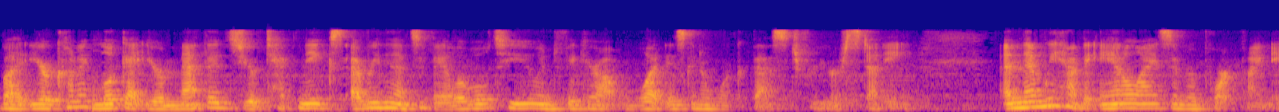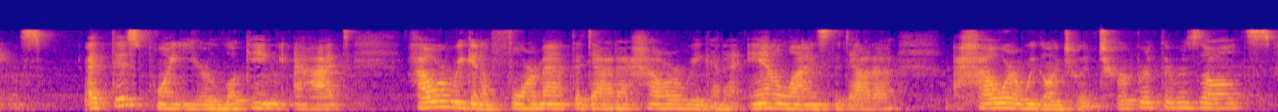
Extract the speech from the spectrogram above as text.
but you're going to look at your methods, your techniques, everything that's available to you and figure out what is going to work best for your study. And then we have analyze and report findings. At this point, you're looking at how are we going to format the data? How are we going to analyze the data? how are we going to interpret the results,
